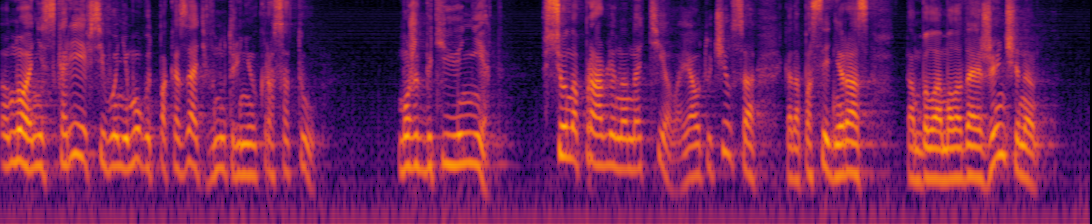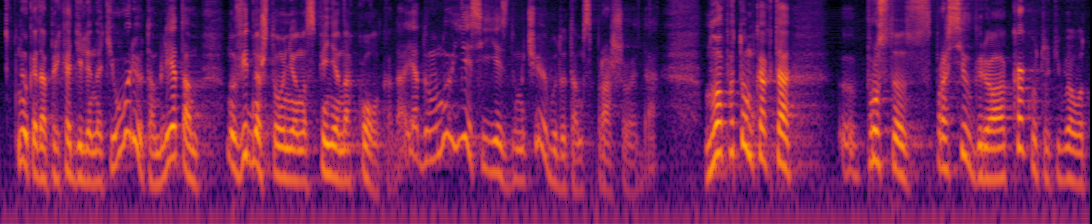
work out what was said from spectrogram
ну, они, скорее всего, не могут показать внутреннюю красоту. Может быть, ее нет. Все направлено на тело. Я вот учился, когда последний раз там была молодая женщина, ну, когда приходили на теорию, там, летом, ну, видно, что у нее на спине наколка, да, я думаю, ну, есть и есть, думаю, что я буду там спрашивать, да. Ну, а потом как-то э, просто спросил, говорю, а как вот у тебя вот,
